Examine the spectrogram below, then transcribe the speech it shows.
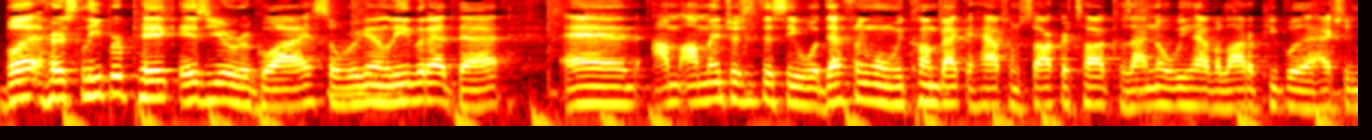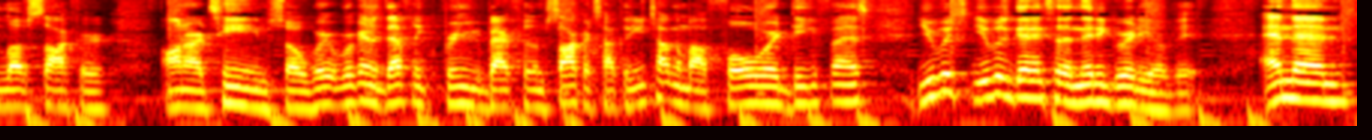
But her sleeper pick is Uruguay, so we're gonna leave it at that. And I'm, I'm interested to see, well, definitely when we come back and have some soccer talk, because I know we have a lot of people that actually love soccer on our team. So we're, we're gonna definitely bring you back for some soccer talk. Cause you talking about forward defense, you was you was getting to the nitty gritty of it. And then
